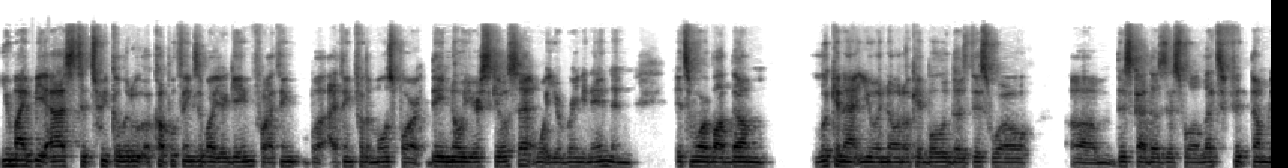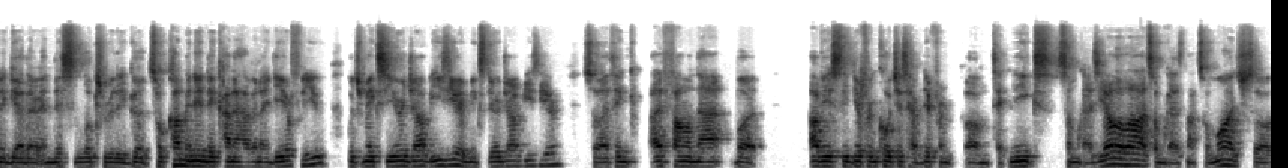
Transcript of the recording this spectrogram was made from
you might be asked to tweak a little, a couple things about your game for, I think, but I think for the most part, they know your skill set and what you're bringing in. And it's more about them looking at you and knowing, okay, Bolu does this well um, this guy does this well let's fit them together and this looks really good. So coming in they kind of have an idea for you which makes your job easier it makes their job easier. So i think i found that but obviously different coaches have different um, techniques. Some guys yell a lot some guys not so much. So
